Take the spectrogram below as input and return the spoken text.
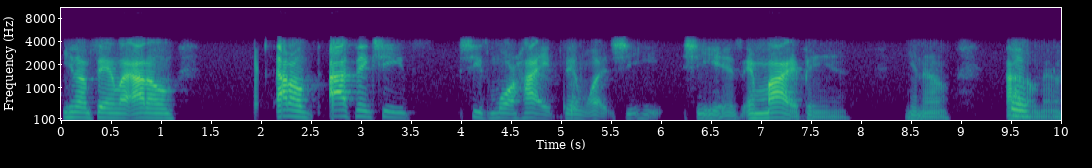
you know what I'm saying? Like I don't I don't I think she's she's more hype than what she she is, in my opinion. You know. I Hmm. don't know.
